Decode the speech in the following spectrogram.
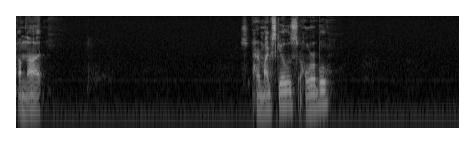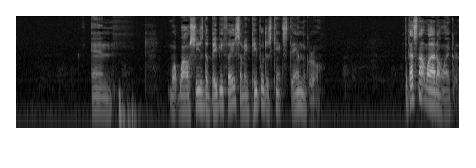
I'm not. Her mic skills are horrible. And while she's the baby face, I mean, people just can't stand the girl. But that's not why I don't like her.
